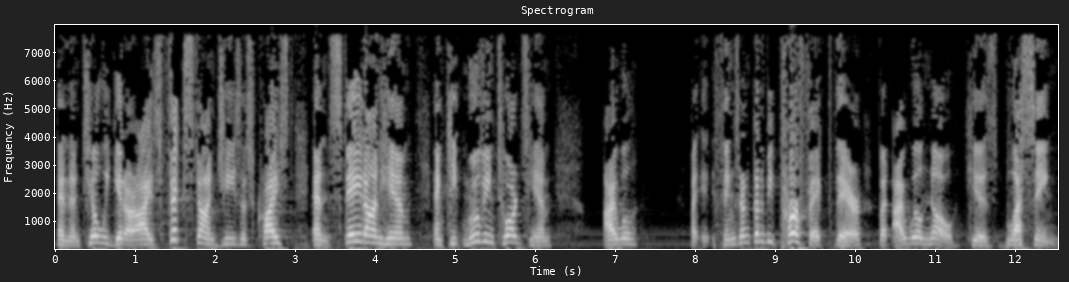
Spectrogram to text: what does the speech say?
And until we get our eyes fixed on Jesus Christ and stayed on Him and keep moving towards Him, I will, things aren't going to be perfect there, but I will know His blessing.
